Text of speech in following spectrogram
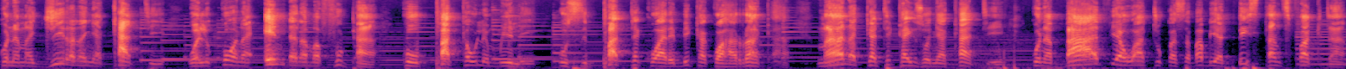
Kuna majira na nyakati walikuwa wanaenda na mafuta kuupaka ule mwili usipate kuharibika kwa haraka. Maana katika hizo nyakati kuna baadhi ya watu kwa sababu ya distance factor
